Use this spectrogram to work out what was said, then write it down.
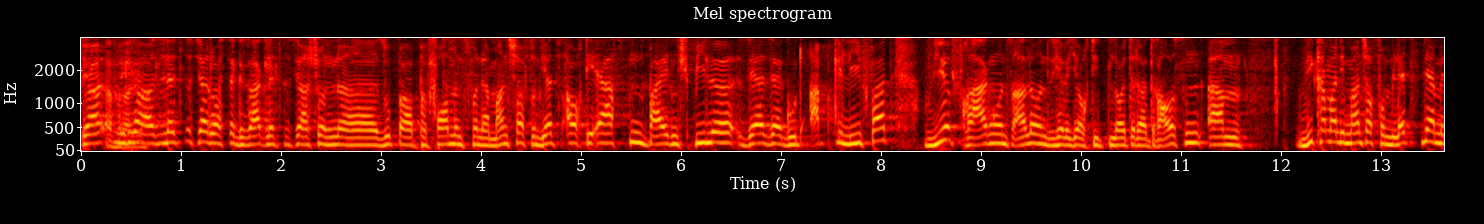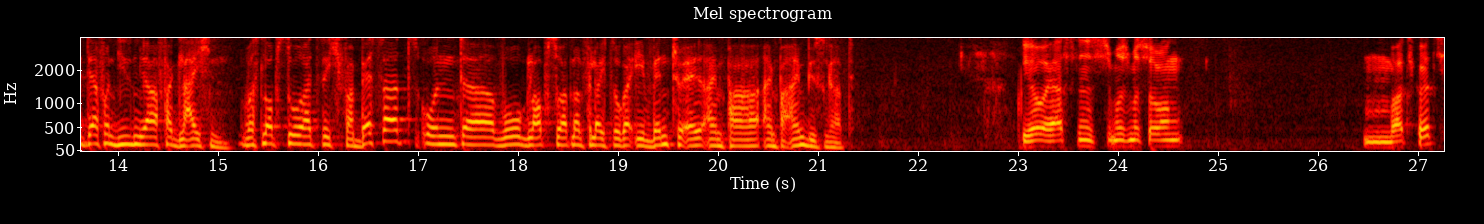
Ja, wie gesagt, letztes Jahr, du hast ja gesagt, letztes Jahr schon äh, super Performance von der Mannschaft und jetzt auch die ersten beiden Spiele sehr, sehr gut abgeliefert. Wir fragen uns alle und sicherlich auch die Leute da draußen, ähm, wie kann man die Mannschaft vom letzten Jahr mit der von diesem Jahr vergleichen? Was glaubst du, hat sich verbessert und äh, wo glaubst du, hat man vielleicht sogar eventuell ein paar, ein paar Einbüßen gehabt? Ja, erstens muss man sagen, hm, warte kurz.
